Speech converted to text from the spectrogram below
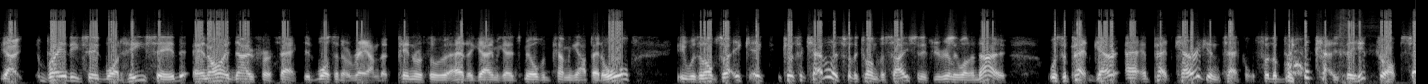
you know, Brandy said what he said, and I know for a fact it wasn't around that Penrith had a game against Melbourne coming up at all. It was an observation because the catalyst for the conversation, if you really want to know, was a Pat, Gar- uh, Pat Carrigan tackle for the Broncos, the hip drop. So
